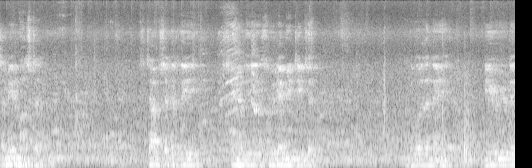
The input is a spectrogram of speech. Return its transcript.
Sameer master. Staff secretary Shrimati Surya B teacher അതുപോലെ തന്നെ ബി യു യുടെ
